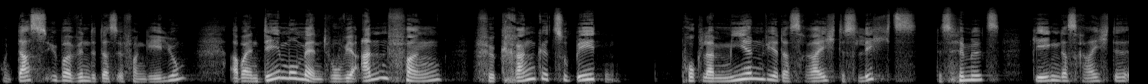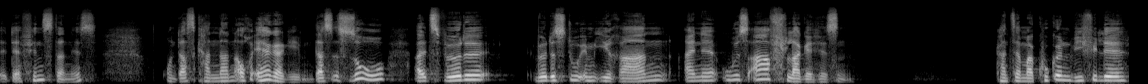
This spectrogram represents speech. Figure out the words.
Und das überwindet das Evangelium. Aber in dem Moment, wo wir anfangen, für Kranke zu beten, proklamieren wir das Reich des Lichts, des Himmels, gegen das Reich der Finsternis. Und das kann dann auch Ärger geben. Das ist so, als würde, würdest du im Iran eine USA-Flagge hissen. Kannst ja mal gucken, wie viele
